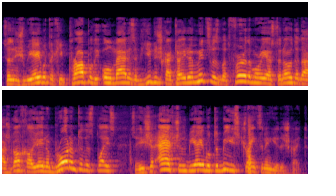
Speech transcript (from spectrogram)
so that he should be able to keep properly all matters of Yiddishkeit Torah mitzvahs. But furthermore, he has to know that the Ashgach Al brought him to this place, so he should actually be able to be strengthening Yiddishkeit.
